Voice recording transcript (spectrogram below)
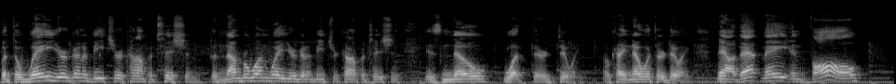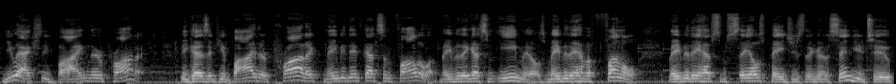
but the way you're going to beat your competition the number one way you're going to beat your competition is know what they're doing okay? Know what they're doing. Now that may involve you actually buying their product because if you buy their product maybe they've got some follow-up. Maybe they got some emails. Maybe they have a funnel. Maybe they have some sales pages they're going to send you to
